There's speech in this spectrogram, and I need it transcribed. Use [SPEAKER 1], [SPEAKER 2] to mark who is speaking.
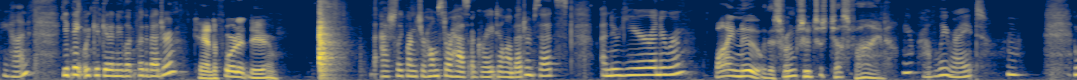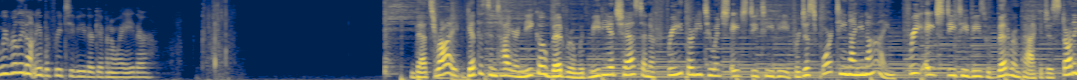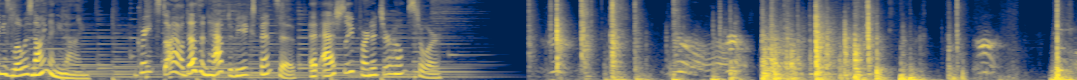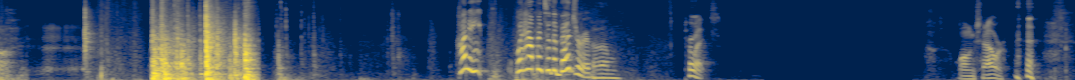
[SPEAKER 1] Hey, hon, you think we could get a new look for the bedroom?
[SPEAKER 2] Can't afford it, dear.
[SPEAKER 1] The Ashley Furniture Home Store has a great deal on bedroom sets. A new year, a new room?
[SPEAKER 2] Why new? This room suits us just fine.
[SPEAKER 1] You're probably right. Hmm. We really don't need the free TV they're giving away either.
[SPEAKER 3] That's right. Get this entire Nico bedroom with media chest and a free 32 inch HD TV for just $14.99. Free HD TVs with bedroom packages starting as low as $9.99. Great style doesn't have to be expensive at Ashley Furniture Home Store.
[SPEAKER 1] Honey, what happened to the bedroom?
[SPEAKER 2] Um, termites. Long shower.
